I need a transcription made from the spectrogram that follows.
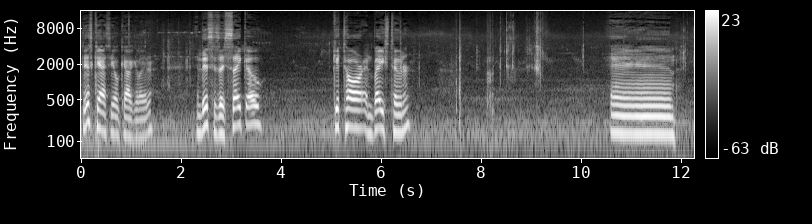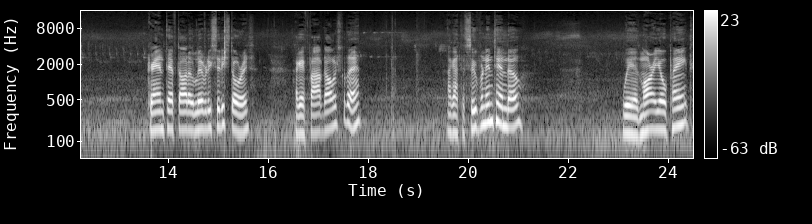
this Casio calculator, and this is a Seiko guitar and bass tuner. And Grand Theft Auto Liberty City Stories. I gave $5 for that. I got the Super Nintendo with Mario Paint,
